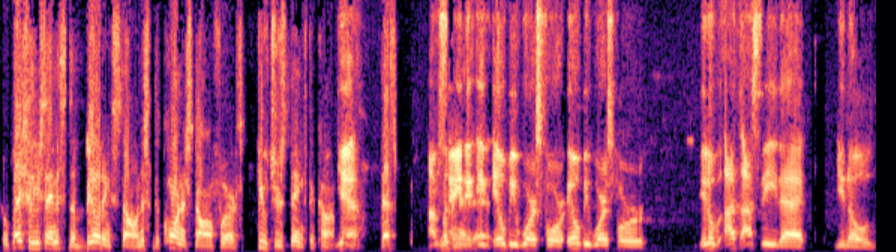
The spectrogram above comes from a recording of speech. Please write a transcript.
so basically, you're saying this is the building stone. This is the cornerstone for future things to come. Yeah, That's I'm looking saying at it, that. it, it'll be worse for it'll be worse for it'll. I, I see that you know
